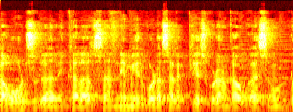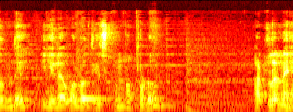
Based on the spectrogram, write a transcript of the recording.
కబోర్డ్స్ కానీ కలర్స్ అన్నీ మీరు కూడా సెలెక్ట్ చేసుకోవడానికి అవకాశం ఉంటుంది ఈ లెవెల్లో తీసుకున్నప్పుడు. అట్లనే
